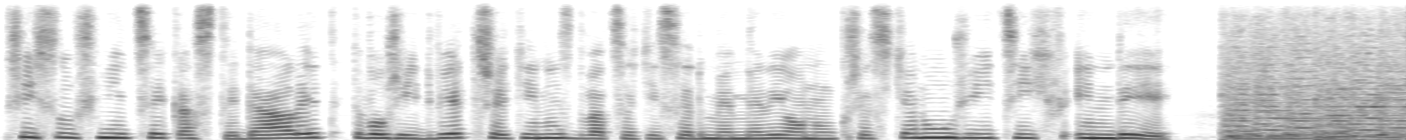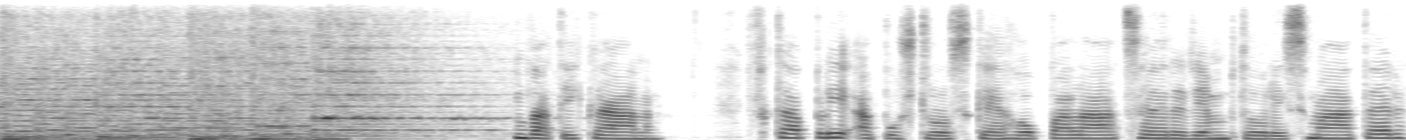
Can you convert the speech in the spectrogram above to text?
Příslušníci kasty Dálit tvoří dvě třetiny z 27 milionů křesťanů žijících v Indii. Vatikán. V kapli apoštolského paláce Redemptoris Mater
